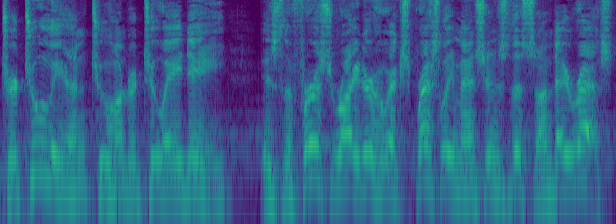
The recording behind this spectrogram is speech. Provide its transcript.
Tertullian, 202 AD, is the first writer who expressly mentions the Sunday rest.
